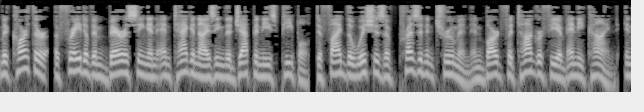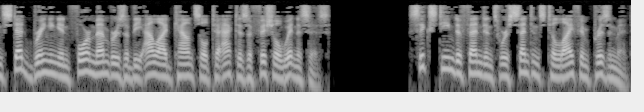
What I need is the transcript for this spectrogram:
MacArthur, afraid of embarrassing and antagonizing the Japanese people, defied the wishes of President Truman and barred photography of any kind, instead bringing in four members of the Allied Council to act as official witnesses. Sixteen defendants were sentenced to life imprisonment.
